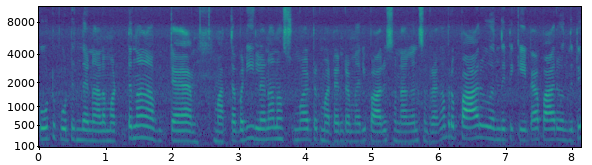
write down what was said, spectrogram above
கோட்டு போட்டிருந்தனால மட்டும்தான் நான் விட்டேன். மற்றபடி இல்லைன்னா நான் சும்மா இருக்க மாட்டேன்ற மாதிரி பாரு சொன்னாங்கன்னு சொல்கிறாங்க அப்புறம் பாரு வந்துட்டு கேட்டால் பாரு வந்துட்டு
